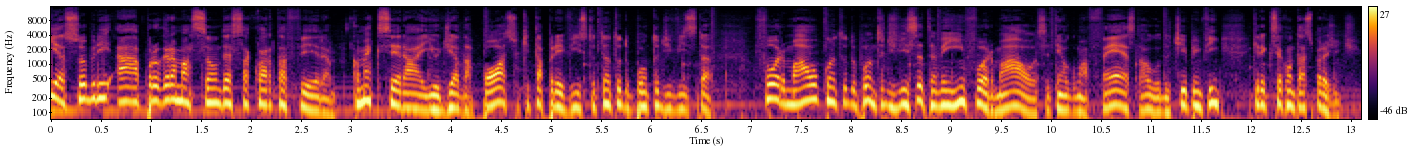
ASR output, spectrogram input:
Bia, sobre a programação dessa quarta-feira, como é que será aí o dia da posse, o que está previsto tanto do ponto de vista formal quanto do ponto de vista também informal? Se tem alguma festa, algo do tipo, enfim, queria que você contasse pra gente.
